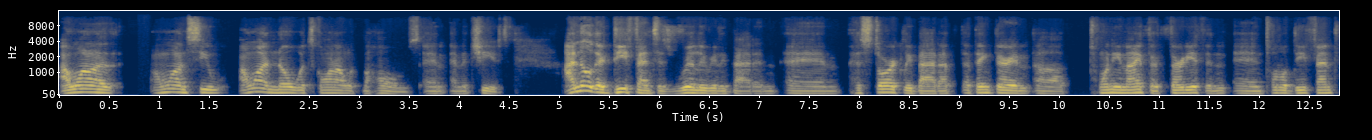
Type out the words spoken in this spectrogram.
I want to I want to see I want to know what's going on with Mahomes and and the Chiefs. I know their defense is really really bad and and historically bad. I, I think they're in uh 29th or 30th in, in total defense.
